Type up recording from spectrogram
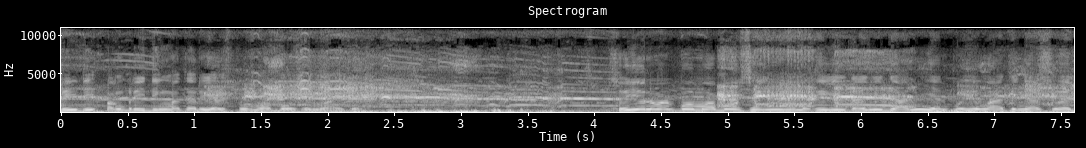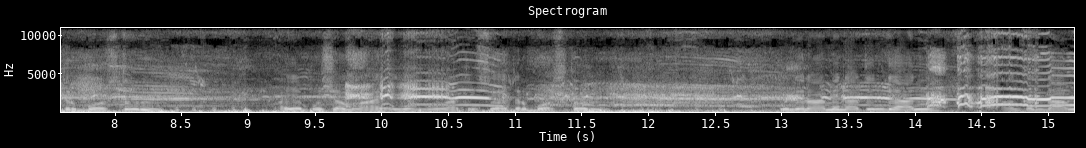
breeding, pang breeding materials po mga bossing mga idol. So yun naman po mga bossing, makikita nyo dyan, yan po yung ating ah, sweater Boston. Ayan po siya mga idol, yung ating sweater Boston. Yung ginamit natin dyan, ang tandang,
